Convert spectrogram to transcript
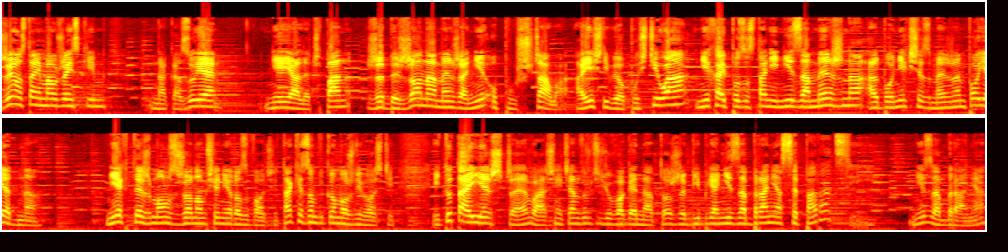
żyją w stanie małżeńskim, nakazuje nie ja, lecz Pan, żeby żona męża nie opuszczała, a jeśli by opuściła, niechaj pozostanie niezamężna albo niech się z mężem pojedna. Niech też mąż z żoną się nie rozwodzi. Takie są tylko możliwości. I tutaj jeszcze właśnie chciałem zwrócić uwagę na to, że Biblia nie zabrania separacji nie zabrania,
